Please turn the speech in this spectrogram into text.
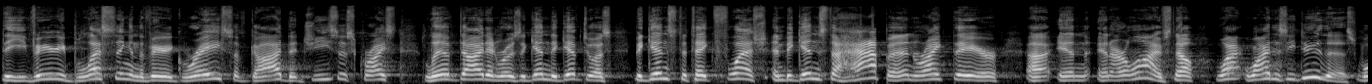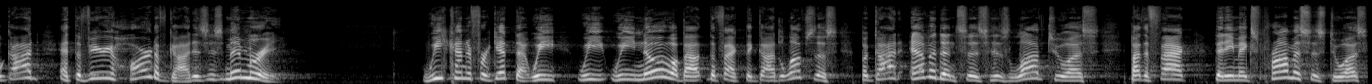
the very blessing and the very grace of God that Jesus Christ lived, died, and rose again to give to us begins to take flesh and begins to happen right there uh, in, in our lives. Now, why, why does he do this? Well, God, at the very heart of God, is his memory. We kind of forget that. We, we, we know about the fact that God loves us, but God evidences his love to us by the fact that he makes promises to us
